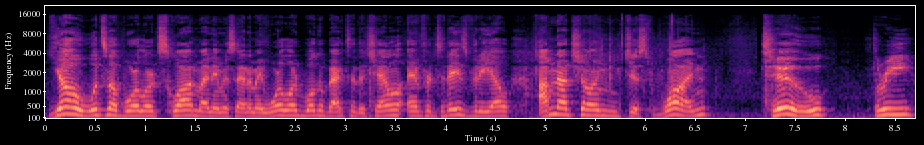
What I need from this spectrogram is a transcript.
Yo, what's up Warlord Squad? My name is Anime Warlord. Welcome back to the channel. And for today's video, I'm not showing just one, two, three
